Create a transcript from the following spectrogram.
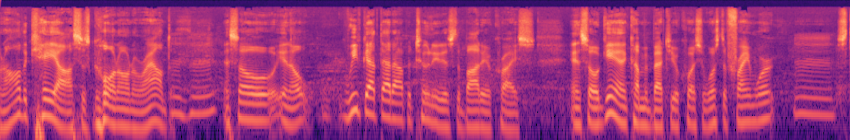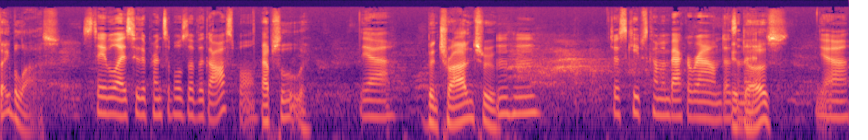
when all the chaos is going on around them? And so, you know, we've got that opportunity as the body of Christ. And so, again, coming back to your question, what's the framework? Stabilize. Stabilize through the principles of the gospel Absolutely. yeah Been tried and true. Mm-hmm. Just keeps coming back around doesn't it? it does. Yeah.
